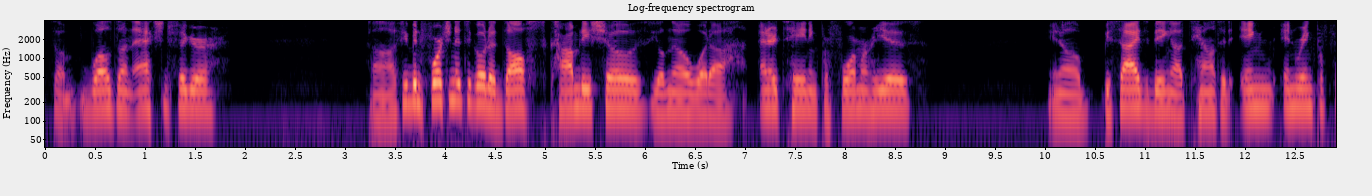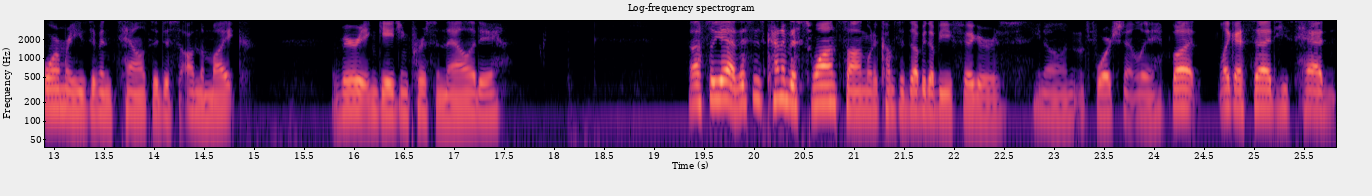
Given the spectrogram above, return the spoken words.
So well done action figure. Uh, if you've been fortunate to go to Dolph's comedy shows, you'll know what a entertaining performer he is. You know, besides being a talented in in ring performer, he's even talented just on the mic. A very engaging personality. Uh, so yeah, this is kind of a swan song when it comes to WWE figures, you know, unfortunately. But like I said, he's had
